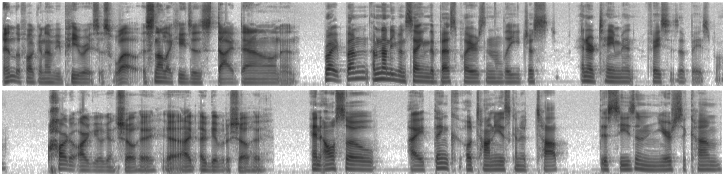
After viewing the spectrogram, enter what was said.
in the fucking MVP race as well. It's not like he just died down and. Right, but I'm, not even saying the best players in the league. Just entertainment faces of baseball. Hard to argue against Shohei. Yeah, I'd, I'd give it a Shohei. And also, I think Otani is going to top this season and years to come.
